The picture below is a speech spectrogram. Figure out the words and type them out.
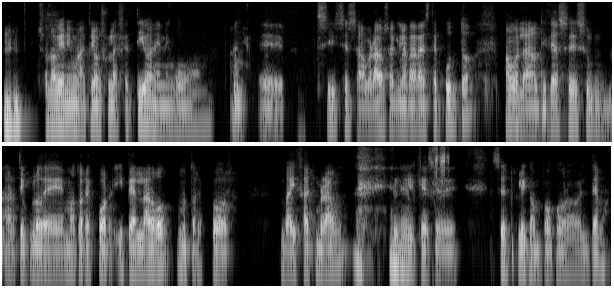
No había ninguna cláusula efectiva ni ningún año. Eh, si se sabrá o se aclarará este punto. Vamos, la noticia es un artículo de Motorsport hiper largo, Motorsport by Zach Brown, en el que se, explica un poco el tema.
